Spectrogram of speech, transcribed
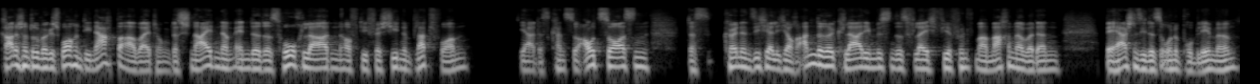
gerade schon drüber gesprochen, die Nachbearbeitung, das Schneiden am Ende, das Hochladen auf die verschiedenen Plattformen. Ja, das kannst du outsourcen. Das können sicherlich auch andere. Klar, die müssen das vielleicht vier, fünf Mal machen, aber dann beherrschen sie das ohne Probleme.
